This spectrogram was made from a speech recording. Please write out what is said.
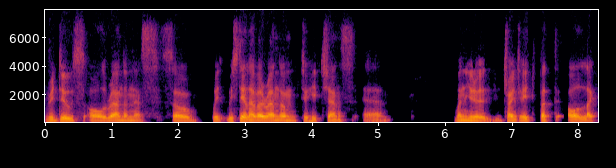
reduce all randomness. So we, we still have a random to hit chance uh, when you're trying to hit, but all like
